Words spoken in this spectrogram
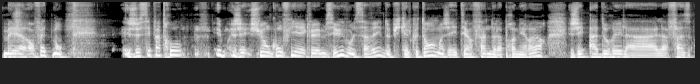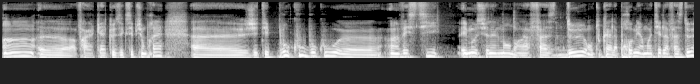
Mais euh, en fait, bon. Je sais pas trop. Je suis en conflit avec le MCU, vous le savez, depuis quelque temps. Moi, j'ai été un fan de la première heure. J'ai adoré la, la phase 1, euh, enfin, quelques exceptions près. Euh, J'étais beaucoup, beaucoup euh, investi émotionnellement dans la phase 2, en tout cas la première moitié de la phase 2.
